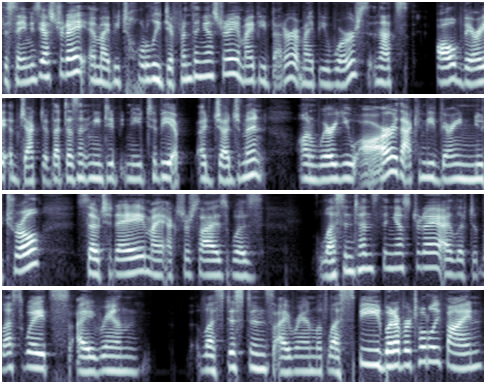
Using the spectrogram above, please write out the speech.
the same as yesterday. It might be totally different than yesterday. It might be better. It might be worse. And that's all very objective. That doesn't mean to need to be a, a judgment on where you are. That can be very neutral. So today my exercise was less intense than yesterday. I lifted less weights. I ran less distance, I ran with less speed, whatever, totally fine.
